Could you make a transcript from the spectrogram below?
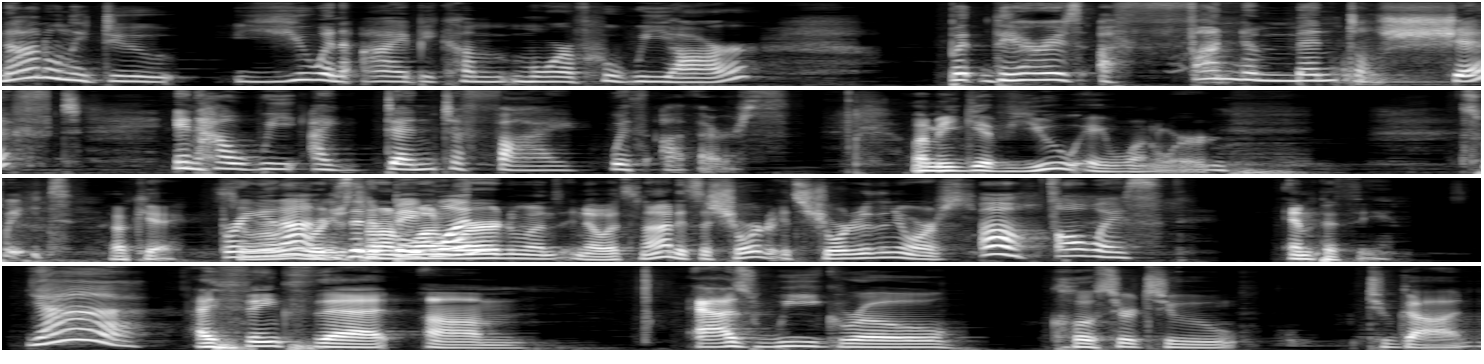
not only do you and I become more of who we are, but there is a fundamental shift in how we identify with others. Let me give you a one word. Sweet. Okay. Bring so it we're, on. We're Is just it a throwing big one, one? word. One, no, it's not. It's a shorter. It's shorter than yours. Oh, always. Empathy. Yeah. I think that um, as we grow closer to to God,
